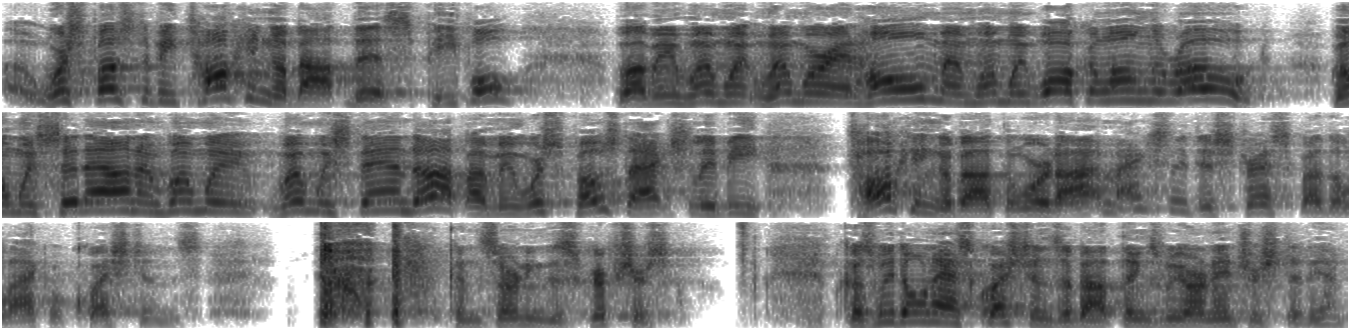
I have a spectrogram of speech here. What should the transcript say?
Uh, we're supposed to be talking about this, people. Well, I mean, when, we, when we're at home and when we walk along the road, when we sit down and when we, when we stand up, I mean, we're supposed to actually be talking about the Word. I'm actually distressed by the lack of questions concerning the Scriptures because we don't ask questions about things we aren't interested in.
